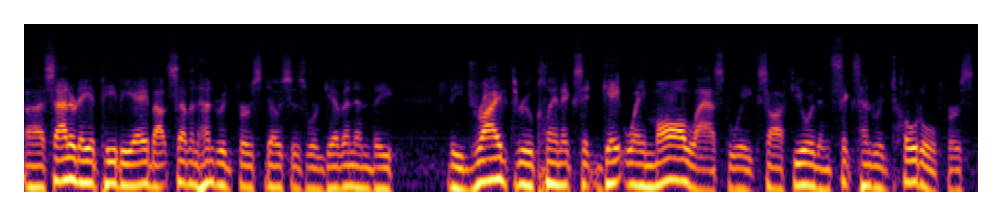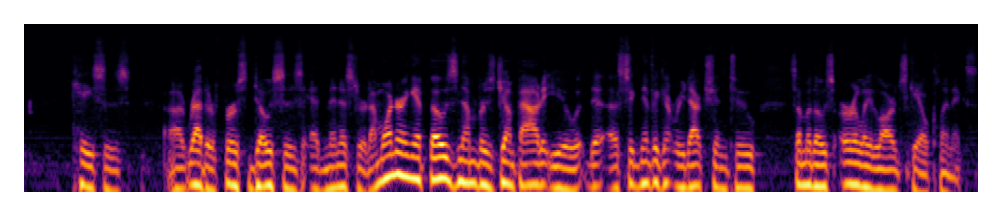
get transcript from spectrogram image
Uh, Saturday at PBA, about 700 first doses were given, and the the drive-through clinics at Gateway Mall last week saw fewer than 600 total first cases, uh, rather first doses administered. I'm wondering if those numbers jump out at you, a significant reduction to some of those early large-scale clinics.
